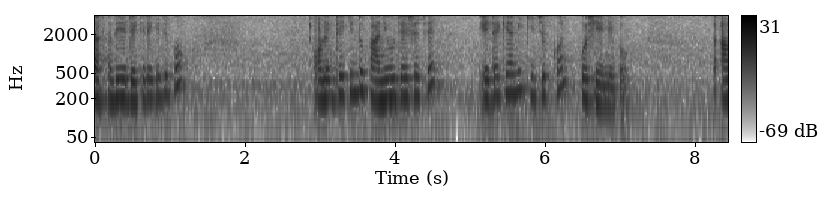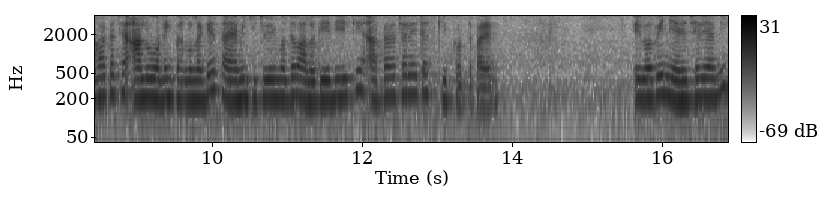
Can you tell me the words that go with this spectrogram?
ডাকনা দিয়ে ডেকে রেখে দেবো। অনেকটাই কিন্তু পানি উঠে এসেছে। এটাকে আমি কিছুক্ষণ কষিয়ে নেব। তো আমার কাছে আলু অনেক ভালো লাগে, তাই আমি খিচুড়ির মধ্যেও আলু দিয়ে দিয়েছি। আপনারা চাইলে এটা স্কিপ করতে পারেন। এভাবেই নেড়ে ছেড়ে আমি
